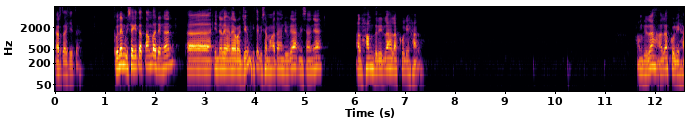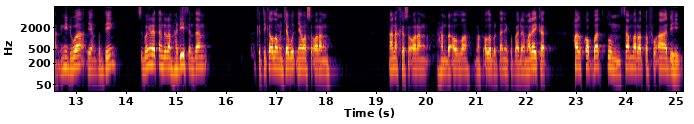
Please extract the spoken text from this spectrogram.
harta kita. Kemudian bisa kita tambah dengan uh, innalillahi rajiun. Kita bisa mengatakan juga misalnya alhamdulillah la kulli hal. Alhamdulillah ala kulli hal. Ini dua yang penting Sebagaimana datang dalam hadis tentang ketika Allah mencabut nyawa seorang anak seseorang hamba Allah, maka Allah bertanya kepada malaikat, "Hal qabbattum samarata fuadihi?"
